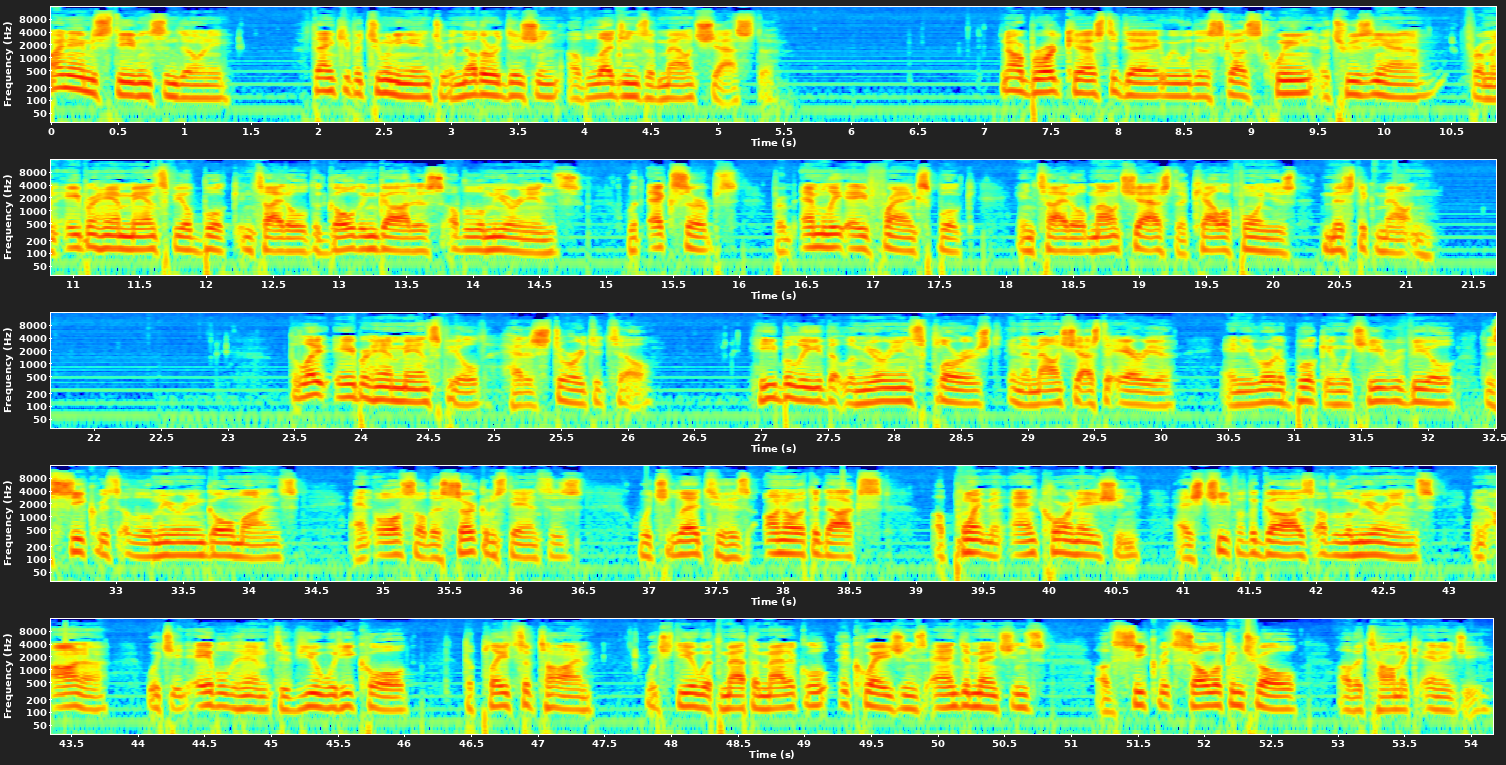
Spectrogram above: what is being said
My name is Stephen Sindoni. Thank you for tuning in to another edition of Legends of Mount Shasta. In our broadcast today, we will discuss Queen Etruceana from an Abraham Mansfield book entitled The Golden Goddess of the Lemurians, with excerpts from Emily A. Frank's book entitled Mount Shasta, California's Mystic Mountain. The late Abraham Mansfield had a story to tell. He believed that Lemurians flourished in the Mount Shasta area, and he wrote a book in which he revealed the secrets of the Lemurian gold mines and also the circumstances which led to his unorthodox appointment and coronation as chief of the gods of the Lemurians, an honor which enabled him to view what he called the plates of time, which deal with mathematical equations and dimensions of secret solar control of atomic energy.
